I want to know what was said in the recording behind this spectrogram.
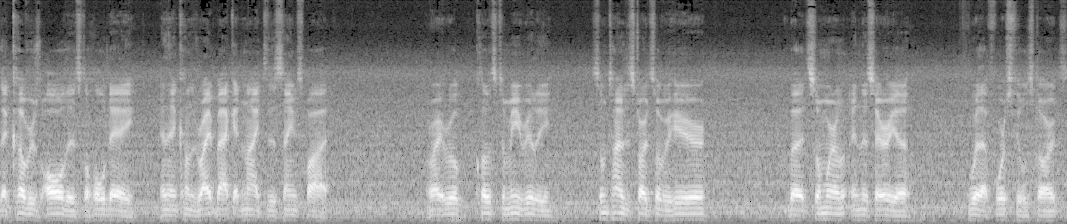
that covers all this the whole day, and then it comes right back at night to the same spot. Right, real close to me, really. Sometimes it starts over here, but somewhere in this area where that force field starts.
